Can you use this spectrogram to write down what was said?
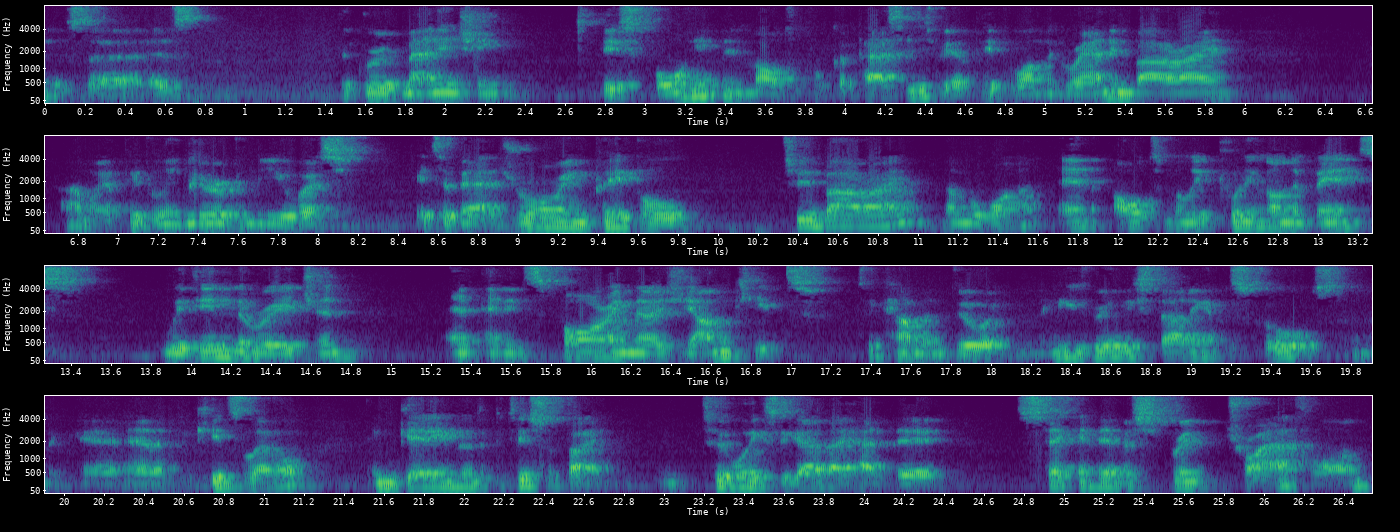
uh, as the group managing this for him in multiple capacities, we have people on the ground in Bahrain, um, we have people in Europe and the US. It's about drawing people to Bahrain, number one, and ultimately putting on events within the region and, and inspiring those young kids to come and do it. And he's really starting at the schools and, the, and at the kids level and getting them to participate. And two weeks ago, they had their second ever sprint triathlon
